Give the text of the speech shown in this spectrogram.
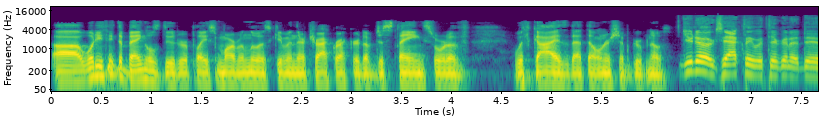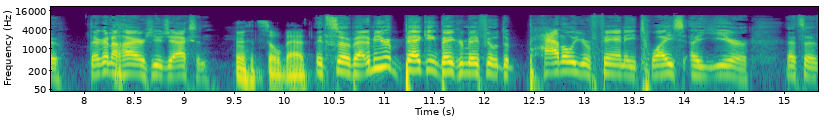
Uh, what do you think the Bengals do to replace Marvin Lewis, given their track record of just staying sort of with guys that the ownership group knows? You know exactly what they're going to do. They're going to hire Hue Jackson. it's so bad. It's so bad. I mean, you're begging Baker Mayfield to paddle your fanny twice a year. That's a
